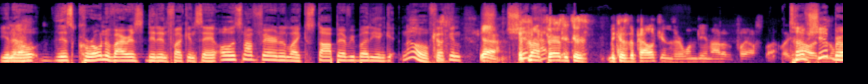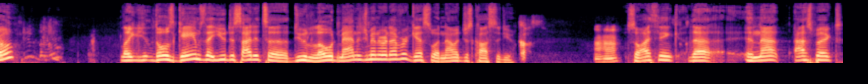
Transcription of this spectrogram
You Yeah. know, this coronavirus didn't fucking say, "Oh, it's not fair to like stop everybody and get." no fucking Yeah, sh- shit it's not fair because because the Pelicans are one game out of the playoff spot. Like, tough no, shit, bro. work. Like you, those games that you decided to do load management or whatever. Guess what? Now it just costed you. Mhm. So I think that in that aspect,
